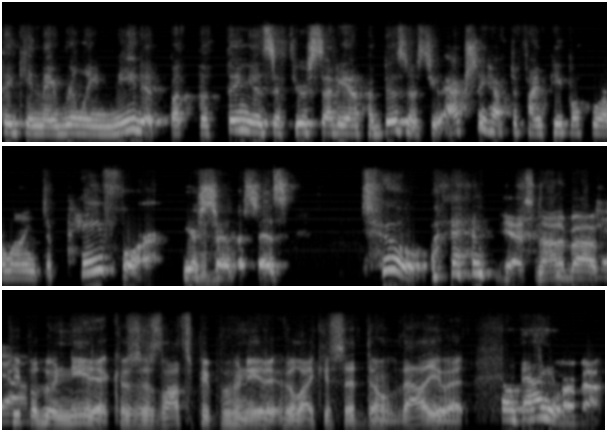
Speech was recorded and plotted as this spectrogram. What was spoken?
thinking they really need it. But the thing is, if you're setting up a business, you actually have to find people who are willing to pay for your mm-hmm. services too. yeah, it's not about yeah. people who need it because there's lots of people who need it who, like you said, don't value it. Don't value it's more it. about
